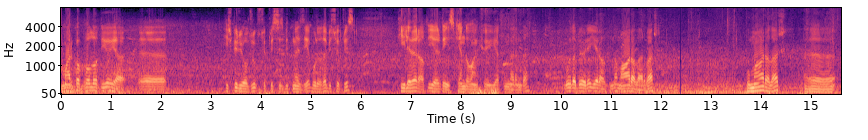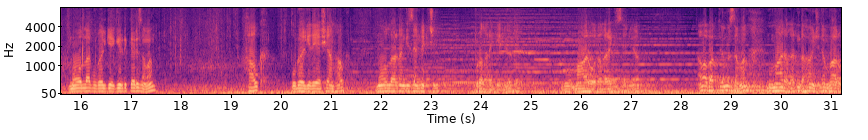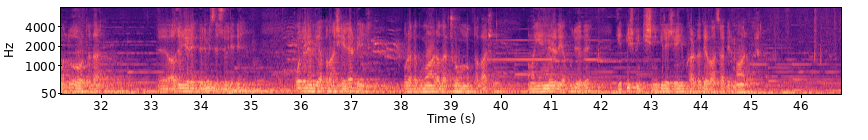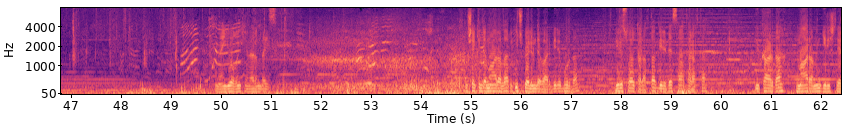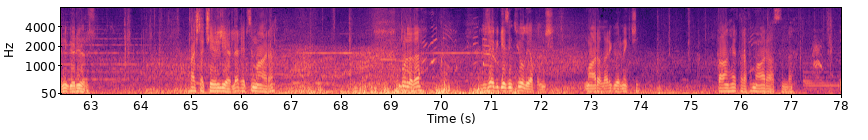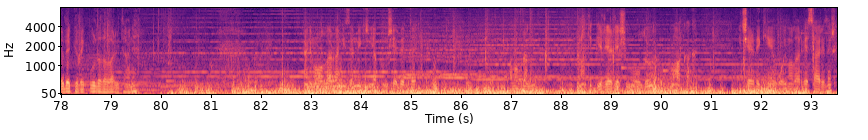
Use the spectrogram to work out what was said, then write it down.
Marco Polo diyor ya e, hiçbir yolculuk sürprizsiz bitmez diye burada da bir sürpriz. Hilever adlı yerdeyiz Kendovan köyü yakınlarında. Burada böyle yer altında mağaralar var. Bu mağaralar e, Moğollar bu bölgeye girdikleri zaman halk bu bölgede yaşayan halk Moğollardan gizlenmek için buralara geliyor ve bu mağara odalara gizleniyor. Ama baktığımız zaman bu mağaraların daha önceden var olduğu ortada. Ee, az önce rehberimiz de söyledi. O dönemde yapılan şeyler değil. Burada bu mağaralar çoğunlukta var. Ama yenileri de yapılıyor ve 70 bin kişinin gireceği yukarıda devasa bir mağara var. Hemen yolun kenarındayız. Bu şekilde mağaralar 3 bölümde var. Biri burada, biri sol tarafta, biri de sağ tarafta. Yukarıda mağaranın girişlerini görüyoruz. Taşla çevrili yerler, hepsi mağara. Burada da güzel bir gezinti yolu yapılmış. Mağaraları görmek için. Dağın her tarafı mağara aslında. Öbek göbek burada da var bir tane. Yapılmış elbette. Ama buranın antik bir yerleşim olduğu muhakkak. İçerideki oymalar vesaireler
